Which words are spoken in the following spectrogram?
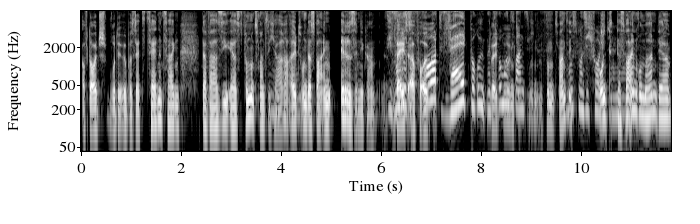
auf Deutsch wurde übersetzt Zähne zeigen. Da war sie erst 25 Ja, Jahre alt und das war ein irrsinniger Sie wurde Welterfolg. sofort weltberühmt mit Weltberühmt. 25. 25. Muss man sich vorstellen. Und das ja. war ein Roman, der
